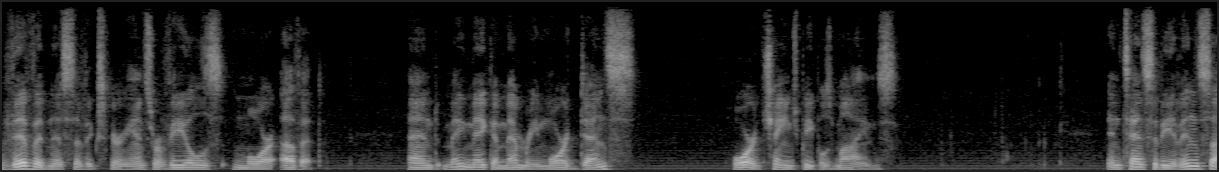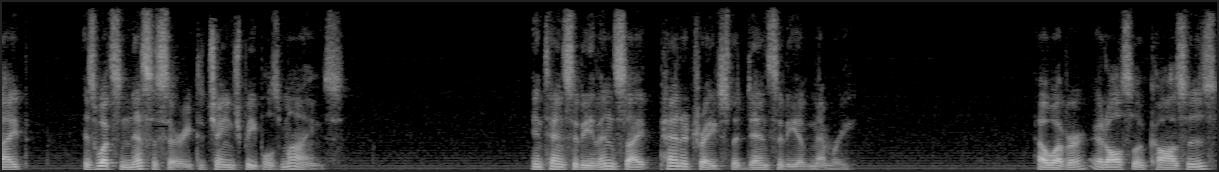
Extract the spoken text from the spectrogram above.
Vividness of experience reveals more of it and may make a memory more dense or change people's minds. Intensity of insight is what's necessary to change people's minds. Intensity of insight penetrates the density of memory. However, it also causes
